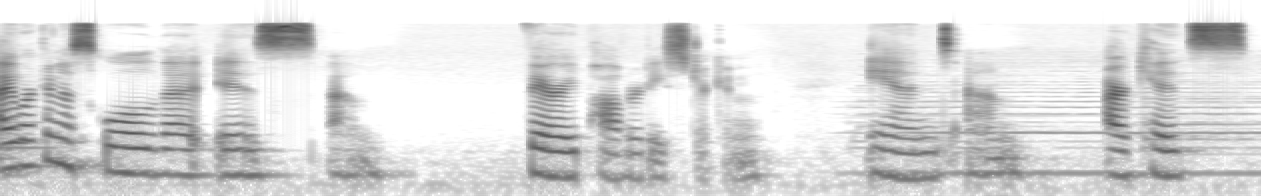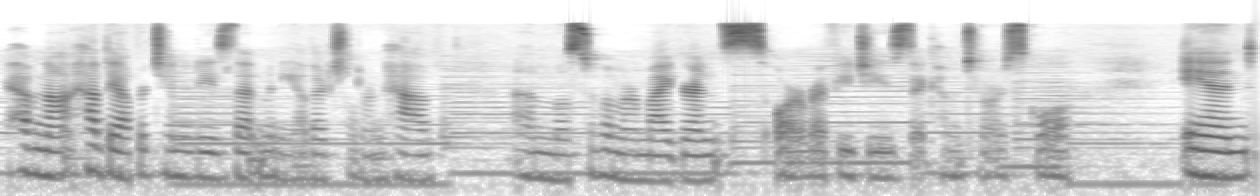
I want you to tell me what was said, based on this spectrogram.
I work in a school that is um, very poverty stricken, and um, our kids have not had the opportunities that many other children have. Um, most of them are migrants or refugees that come to our school. And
